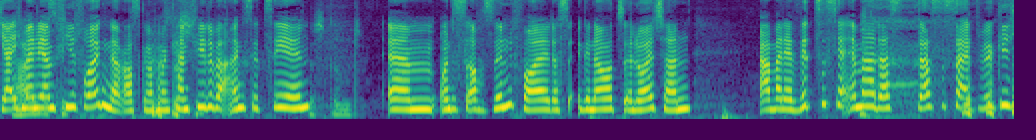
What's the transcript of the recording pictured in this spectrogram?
Ja, ich meine, wir haben vier Folgen daraus gemacht. Man kann viel über Angst erzählen. das stimmt. Ähm, und es ist auch sinnvoll, das genauer zu erläutern. Aber der Witz ist ja immer, dass das ist halt wirklich,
